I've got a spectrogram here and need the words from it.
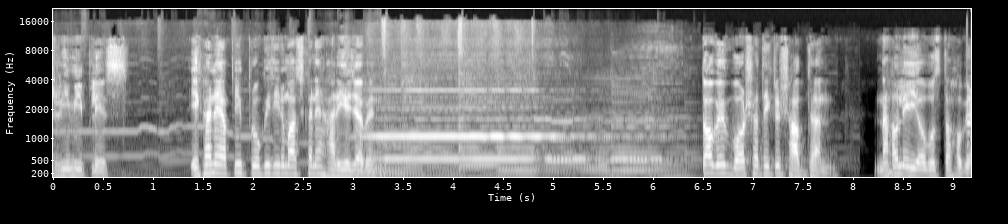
ড্রিমি প্লেস এখানে আপনি প্রকৃতির মাঝখানে হারিয়ে যাবেন। তবে বর্ষাতে একটু সাবধান, না হলে এই অবস্থা হবে।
